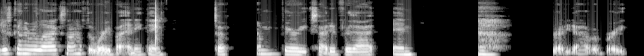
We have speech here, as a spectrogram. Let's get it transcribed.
Just kinda relax, and not have to worry about anything. So I'm very excited for that and ready to have a break.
